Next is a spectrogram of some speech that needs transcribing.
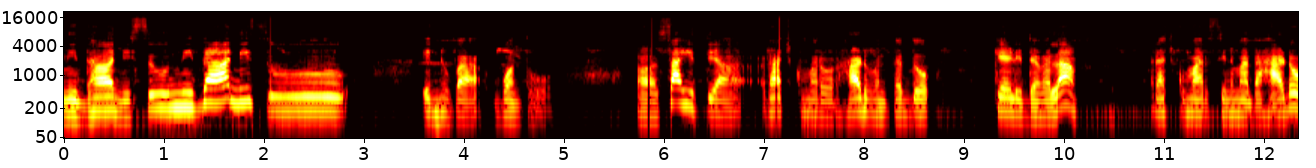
ನಿಧಾನಿಸು ನಿಧಾನಿಸು. ಎನ್ನುವ ಒಂದು ಸಾಹಿತ್ಯ ರಾಜ್ಕುಮಾರ್ ಅವರು ಹಾಡುವಂಥದ್ದು ಕೇಳಿದ್ದೇವಲ್ಲ? ರಾಜ್ಕುಮಾರ್ ಸಿನಿಮಾದ ಹಾಡು.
